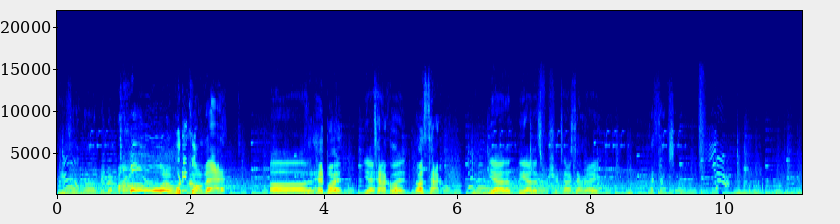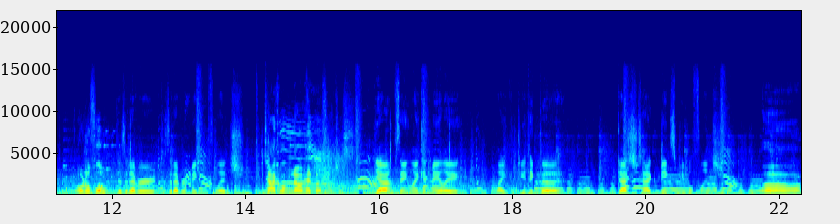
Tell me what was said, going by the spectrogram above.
He's in uh, New Mexico. Oh, wow. What do you call that? Uh, is that headbutt? yeah, tackle? headbutt. No, that's tackle. Yeah, that, yeah, that's Yeah, for sure tackle, tackle. right? I think so. Oh, no float? Does it ever does it ever make him flinch? Tackle? No, headbutt punches. Yeah, I'm saying like in melee, like do you think the dash attack makes people flinch? Uh,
